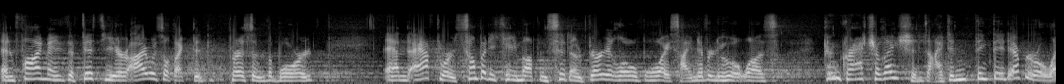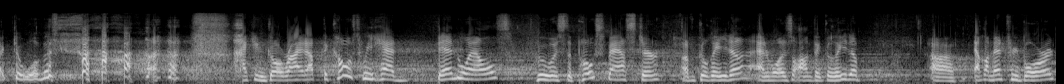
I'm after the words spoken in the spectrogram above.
And finally, the fifth year, I was elected president of the board, and afterwards somebody came up and said in a very low voice, I never knew who it was, congratulations, I didn't think they'd ever elect a woman. I can go right up the coast. We had Ben Wells, who was the postmaster of Goleta and was on the Goleta uh, elementary board,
